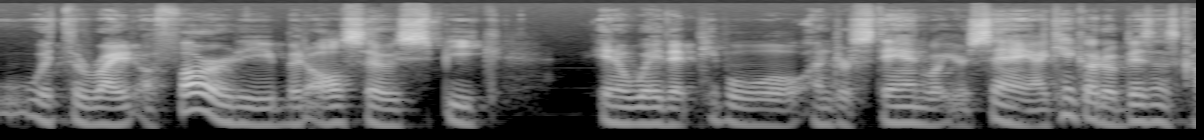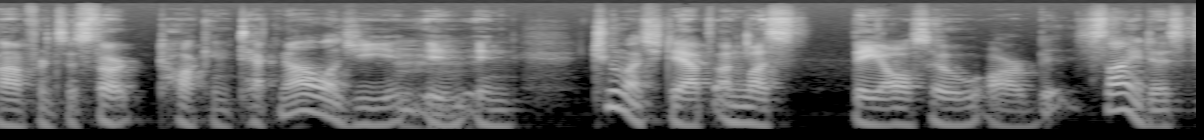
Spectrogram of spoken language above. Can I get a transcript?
with the right authority, but also speak in a way that people will understand what you're saying. I can't go to a business conference and start talking technology in, in, in too much depth unless they also are scientists,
